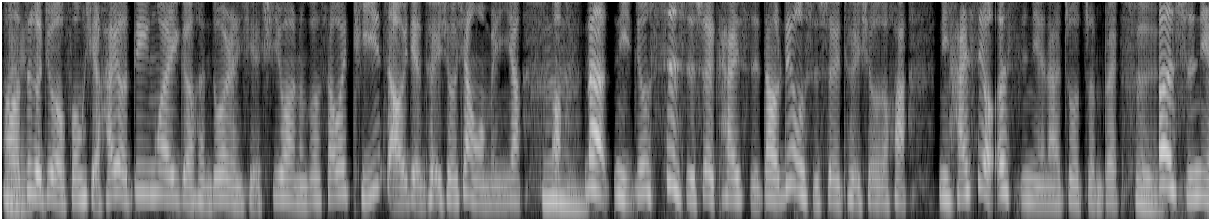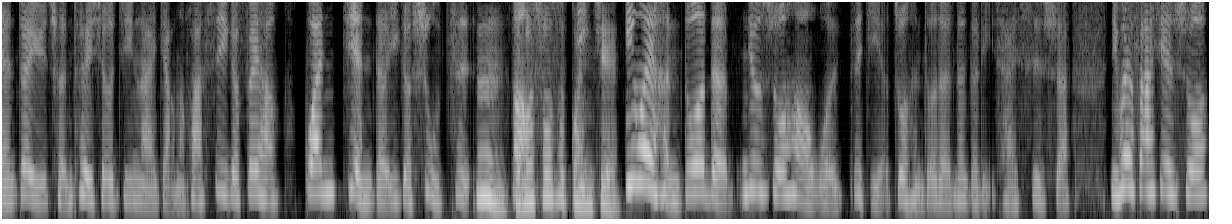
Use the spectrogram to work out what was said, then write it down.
哦，这个就有风险。还有另外一个，很多人也希望能够稍微提早一点退休，像我们一样哦。嗯那你就四十岁开始到六十岁退休的话，你还是有二十年来做准备。是二十年对于存退休金来讲的话，是一个非常关键的一个数字。嗯，怎哦么说是关键？因为很多的，就是说哈，我自己也做很多的那个理财试算，你会发现说，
